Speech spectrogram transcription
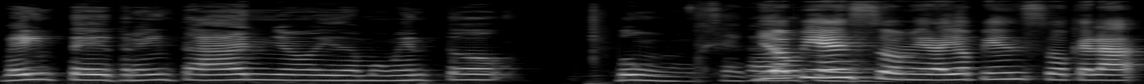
20, 30 años y de momento, ¡boom! Se acabó Yo todo. pienso, mira, yo pienso que la,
